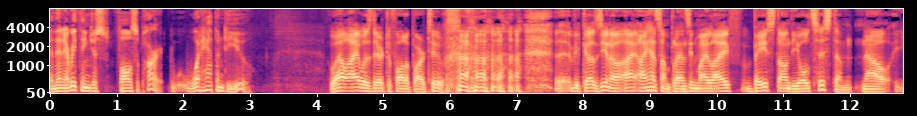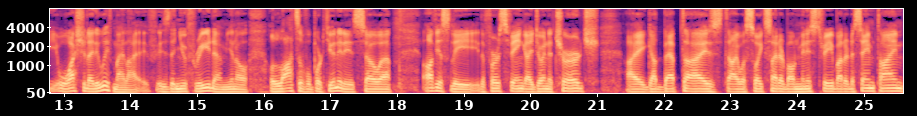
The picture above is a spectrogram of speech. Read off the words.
and then everything just falls apart. What happened to you? Well, I was there to fall apart too. because, you know, I, I, had some plans in my life based on the old system. Now, what should I do with my life? Is the new freedom, you know, lots of opportunities. So, uh, obviously, the first thing I joined a church. I got baptized. I was so excited about ministry, but at the same time,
